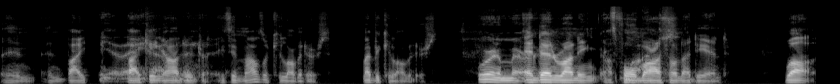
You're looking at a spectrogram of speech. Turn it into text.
and and bike Yeah. biking. 100 is it miles or kilometers? Might be kilometers, We're in America. and then running a full miles. marathon at the end. Well,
